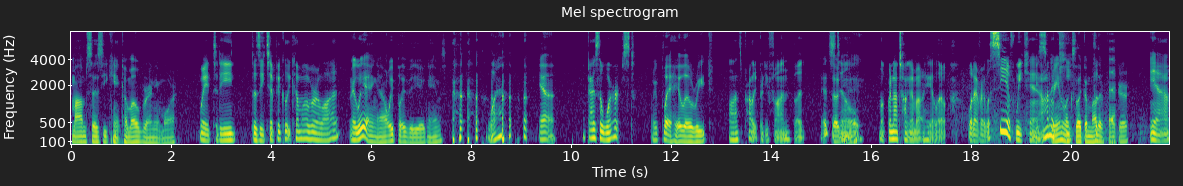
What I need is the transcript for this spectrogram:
mom says he can't come over anymore. wait, did he? Does he typically come over a lot? I mean, we hang out. We play video games. What? yeah, that guy's the worst. we play Halo Reach. Well, that's probably pretty fun, but It's still, okay. look, we're not talking about Halo. Whatever. Let's see if we can. His I'm gonna screen keep. looks like a motherfucker. yeah,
